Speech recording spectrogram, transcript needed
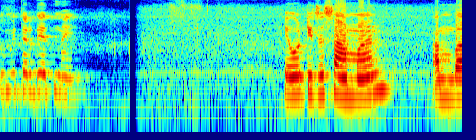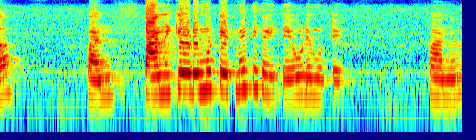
तुम्ही तर देत नाही. हे ओटीचं सामान आंबा पान पानं केवढे मोठे आहेत माहिती का इथे? एवढे मोठे. पानं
